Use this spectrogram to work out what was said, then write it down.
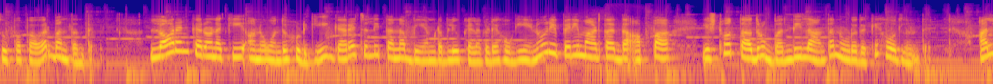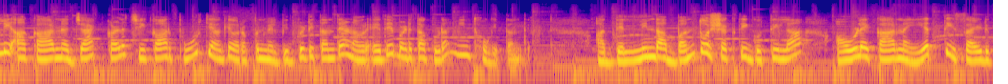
ಸೂಪರ್ ಪವರ್ ಬಂತಂತೆ. ಲಾರೆನ್ ಕರೋನಕಿ ಅನ್ನೋ ಒಂದು ಹುಡುಗಿ ಗ್ಯಾರೇಜಲ್ಲಿ ತನ್ನ ಬಿ ಎಂ ಡಬ್ಲ್ಯೂ ಕೆಳಗಡೆ ಹೋಗಿ ಏನೋ ರಿಪೇರಿ ಮಾಡ್ತಾ ಇದ್ದ ಅಪ್ಪ ಎಷ್ಟೊತ್ತಾದರೂ ಬಂದಿಲ್ಲ ಅಂತ ನೋಡೋದಕ್ಕೆ ಹೋದ್ಲಂತೆ. ಅಲ್ಲಿ ಆ ಕಾರ್ನ ಜಾಕ್ ಕಳಚಿ ಕಾರ್ ಪೂರ್ತಿಯಾಗಿ ಅವರಪ್ಪನ ಮೇಲೆ ಬಿದ್ದುಬಿಟ್ಟಿತ್ತಂತೆ ಅಣ್ಣ ಅವರ ಎದೆ ಬಡಿತ ಕೂಡ ನಿಂತು ಹೋಗಿತ್ತಂತೆ ಅದೆಲ್ಲಿಂದ ಬಂತೋ ಶಕ್ತಿ ಗೊತ್ತಿಲ್ಲ. ಅವಳೆ ಕಾರ್ನ ಎತ್ತಿ ಸೈಡ್ಗೆ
